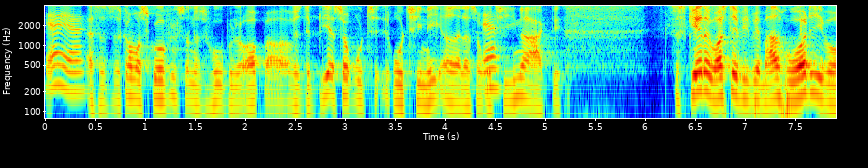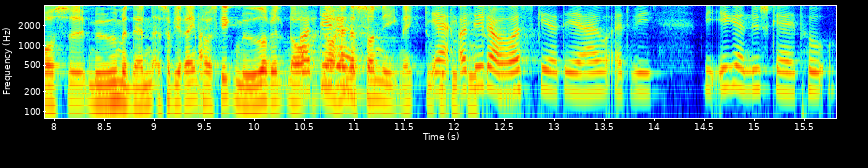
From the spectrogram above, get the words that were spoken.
Ja, ja. Altså, så kommer skuffelserne, så hober det op, og hvis det bliver så ruti- rutineret, eller så Ja. rutineragtigt, så sker der jo også det, at vi bliver meget hurtige i vores øh, møde med den anden. Altså, vi rent Og- faktisk ikke møder, vel? Når, og når det, han der- er sådan en, ikke? Du, ja, du, du, og du. det der jo også sker, det er jo, at vi, vi ikke er nysgerrige på,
